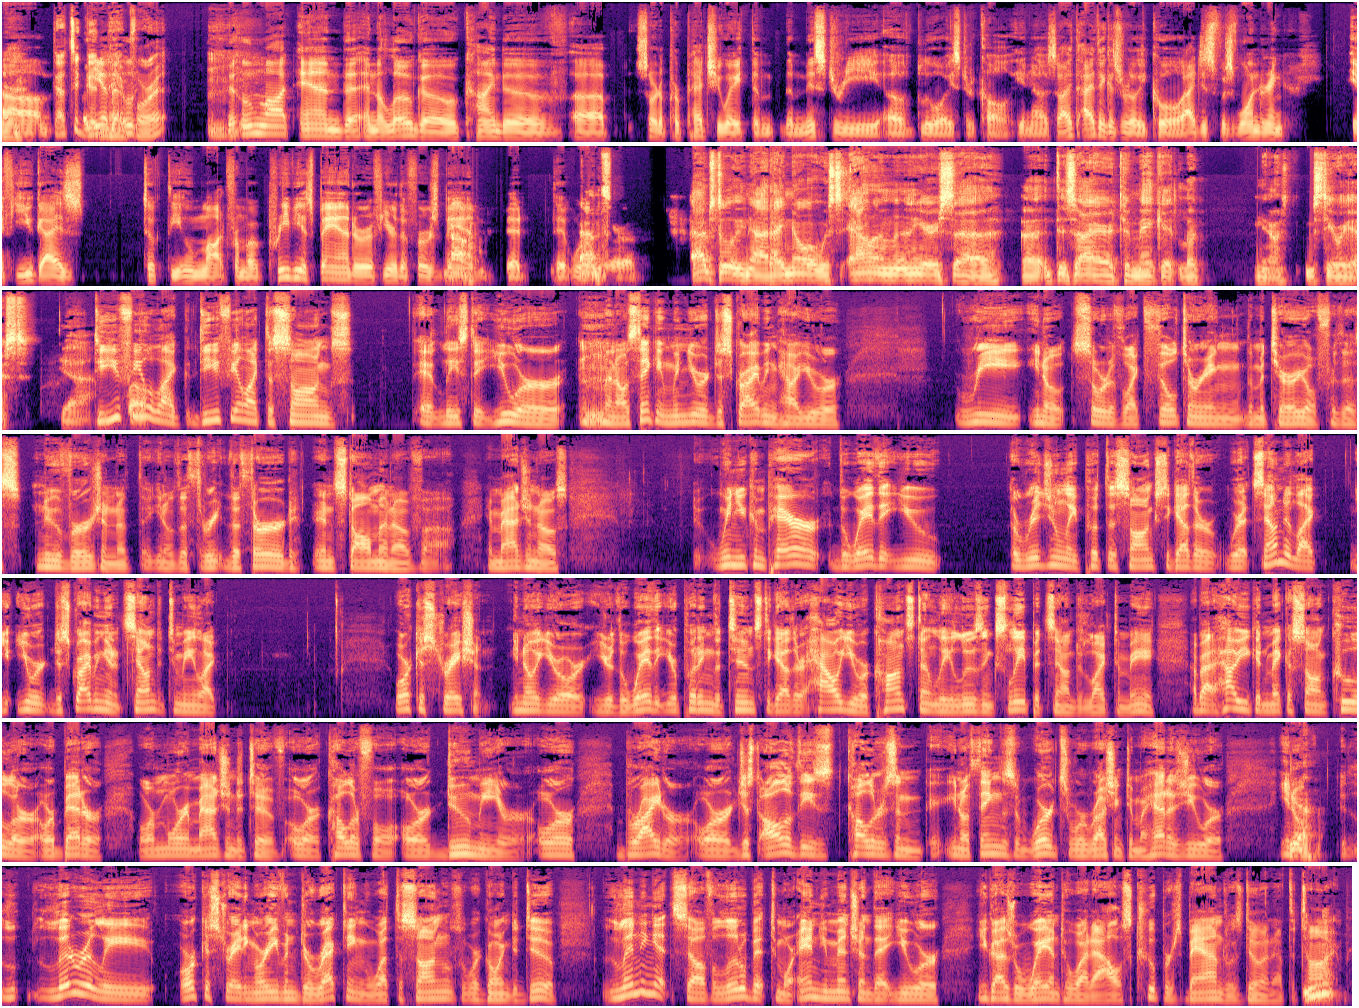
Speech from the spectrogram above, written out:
um, That's a good yeah, name the- for it. the umlaut and the and the logo kind of uh, sort of perpetuate the the mystery of Blue Oyster Cult. You know, so I I think it's really cool. I just was wondering if you guys took the umlaut from a previous band or if you're the first band no. that that we're aware of. Absolutely not. I know it was Allen Lanier's uh, uh, desire to make it look, you know, mysterious. Yeah. Do you feel well, like? Do you feel like the songs, at least that you were? And I was thinking when you were describing how you were re you know sort of like filtering the material for this new version of the, you know the three the third installment of uh imaginos when you compare the way that you originally put the songs together where it sounded like you, you were describing it it sounded to me like orchestration. You know your your the way that you're putting the tunes together how you are constantly losing sleep it sounded like to me about how you could make a song cooler or better or more imaginative or colorful or doomier or brighter or just all of these colors and you know things words were rushing to my head as you were you know yeah. l- literally orchestrating or even directing what the songs were going to do lending itself a little bit to more. And you mentioned that you were you guys were way into what Alice Cooper's band was doing at the mm-hmm. time.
